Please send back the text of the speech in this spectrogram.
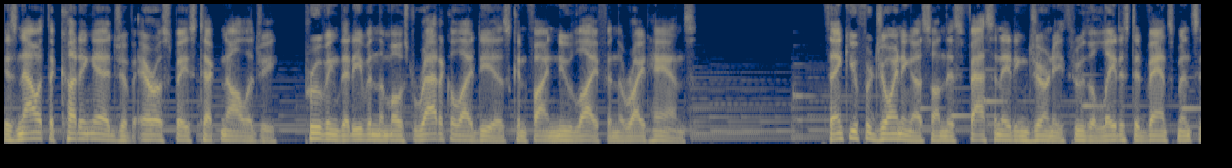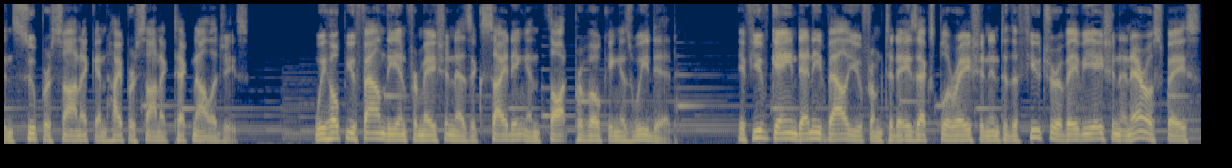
is now at the cutting edge of aerospace technology, proving that even the most radical ideas can find new life in the right hands. Thank you for joining us on this fascinating journey through the latest advancements in supersonic and hypersonic technologies. We hope you found the information as exciting and thought-provoking as we did. If you've gained any value from today's exploration into the future of aviation and aerospace,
